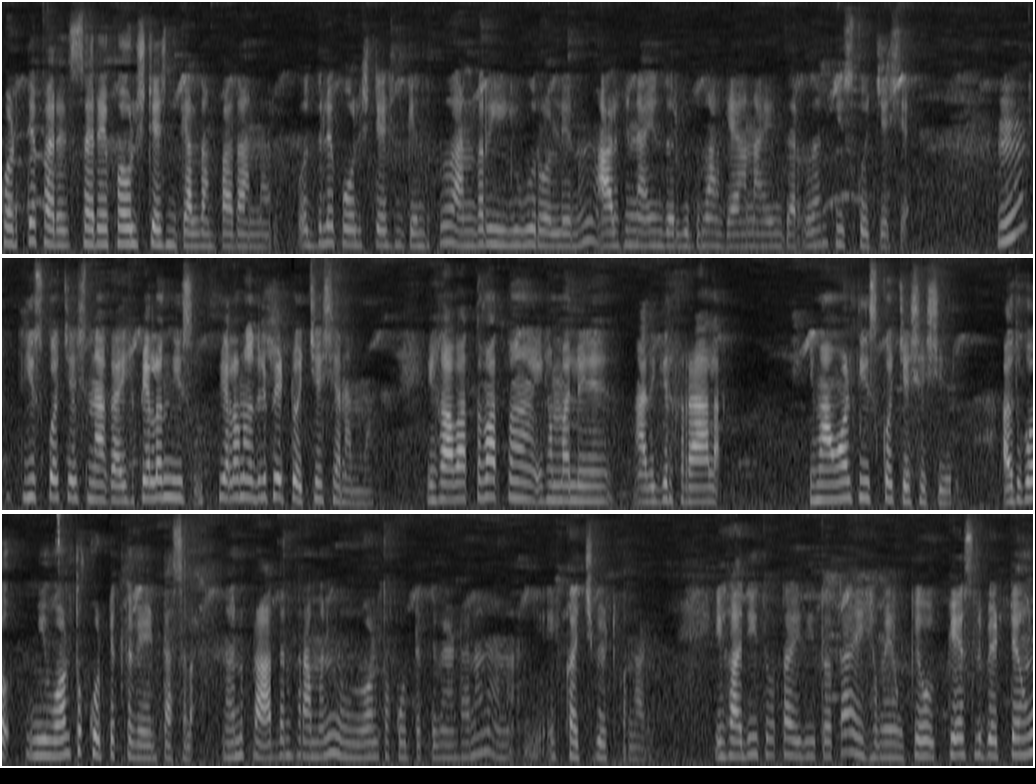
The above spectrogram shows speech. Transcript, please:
కొడితే పరి సరే పోలీస్ స్టేషన్కి వెళ్దాం పద అన్నారు. వద్దులే పోలీస్ స్టేషన్కి ఎందుకు? అందరూ ఈ ఊరు వాళ్ళేను. వాళ్ళకి న్యాయం జరుగుతుంది మనకి ఏ న్యాయం జరగదని తీసుకొచ్చేసా. తీసుకొచ్చేసినాక ఇక పిల్లని తీసు పిల్లని వదిలిపెట్టి వచ్చేసానమ్మా. ఇక మొత్తం మొత్తం ఇక మళ్ళీ నా దగ్గరికి రాల. ఇక మా వాళ్ళు తీసుకొచ్చేసేసారు. అదిగో మీ వాళ్ళతో కొట్టెత్తవేంటి అసలు? నన్ను ప్రార్థనకు రమ్మని నువ్వు వాళ్ళతో కొట్టెత్తవేంటని ఖర్చు పెట్టుకున్నాడు. ఇక అది తోత ఇది తోత ఇక మేము కేసులు పెట్టాము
